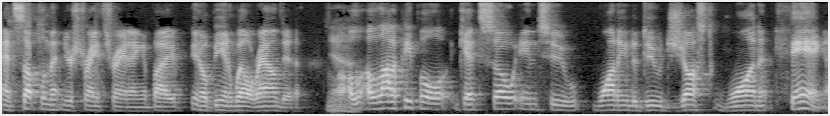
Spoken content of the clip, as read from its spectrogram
and supplement your strength training by you know being well rounded. Yeah. A, a, lot of people get so into wanting to do just one thing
